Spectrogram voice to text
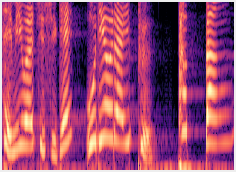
재미와 지식의 오디오 라이프 팟빵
